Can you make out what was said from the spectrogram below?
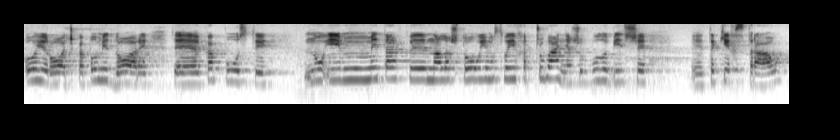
огірочка, помідори, е, капусти. Ну і ми так е, налаштовуємо своє харчування, щоб було більше е, таких страв.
